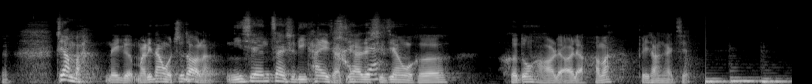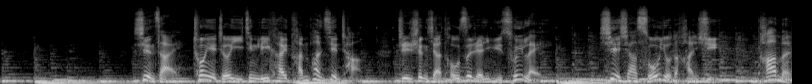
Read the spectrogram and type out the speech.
嗯，这样吧，那个玛丽丹，我知道了，您先暂时离开一下，接下来的的时间我和何东好好聊一聊，好吗？非常感谢。现在，创业者已经离开谈判现场，只剩下投资人与崔磊，卸下所有的含蓄，他们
